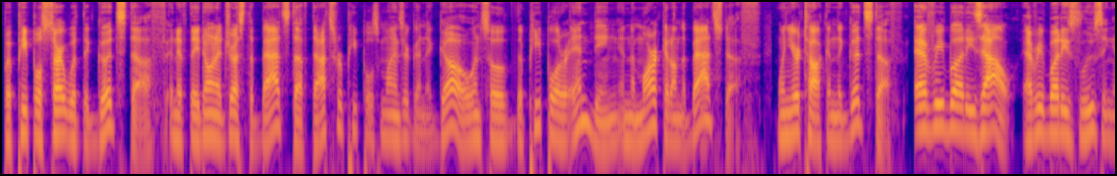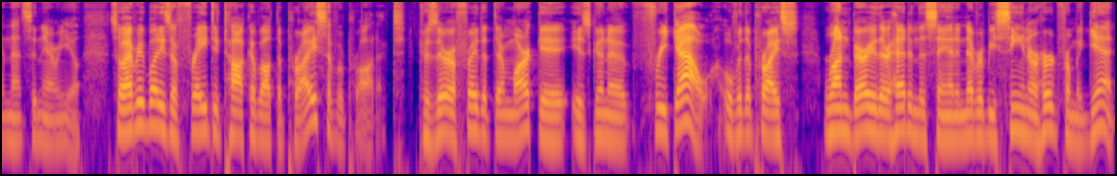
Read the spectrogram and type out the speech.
But people start with the good stuff, and if they don't address the bad stuff, that's where people's minds are going to go. And so the people are ending in the market on the bad stuff when you're talking the good stuff. Everybody's out, everybody's losing in that scenario. So everybody's afraid to talk about the price of a product because they're afraid that their market is going to freak out over the price, run, bury their head in the sand, and never be seen or heard from again.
